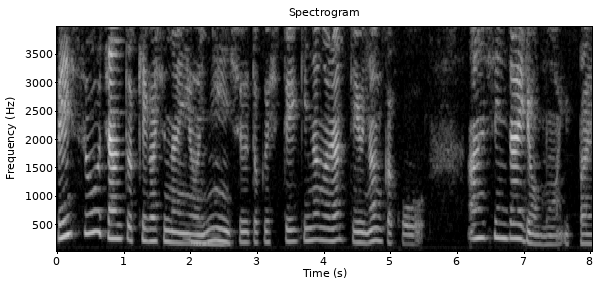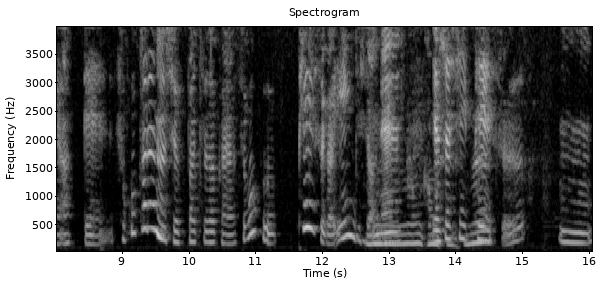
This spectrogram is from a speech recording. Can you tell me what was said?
ベースをちゃんと怪我しないよううにん習得していきながらっていうなんかこう安心材料もいっぱいあってそこからの出発だからすごくペースがいいんですよね。うんかも優しいペース。うん。やっ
